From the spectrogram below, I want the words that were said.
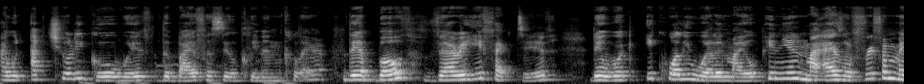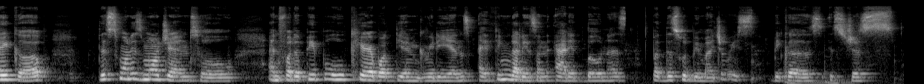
I would actually go with the Bifacil Clean and Clear. They're both very effective. They work equally well in my opinion. My eyes are free from makeup, This one is more gentle. And for the people who care about the ingredients, I think that is an added bonus. But this would be my choice because it's just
